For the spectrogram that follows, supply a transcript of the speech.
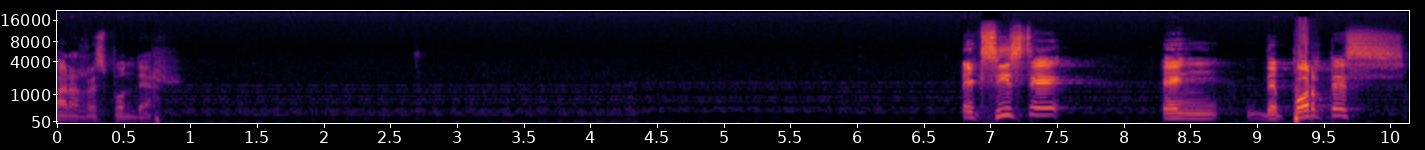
para responder. Existe en deportes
